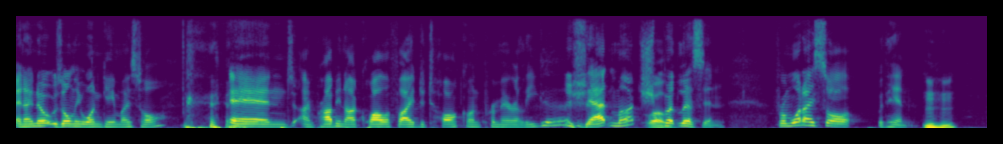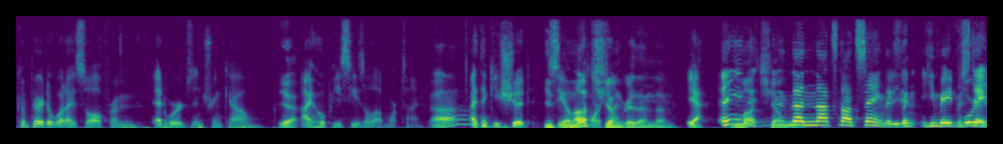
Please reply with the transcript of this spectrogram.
and I know it was only one game I saw, and I'm probably not qualified to talk on Primeira Liga that much. well- but listen, from what I saw with him Mm-hmm. Compared to what I saw from Edwards and Trincao, Yeah. I hope he sees a lot more time. Ah, I think he should he's see a lot more much time. younger than them. Yeah, and Much and younger. then that's not saying that he didn't. He made four mistakes,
